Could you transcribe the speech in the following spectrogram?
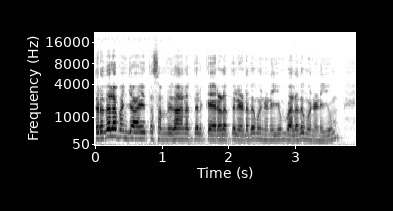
ത്രിതല പഞ്ചായത്ത് സംവിധാനത്തിൽ കേരളത്തിൽ ഇടതു മുന്നണിയും വലതു മുന്നണിയും ഏഹ്,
